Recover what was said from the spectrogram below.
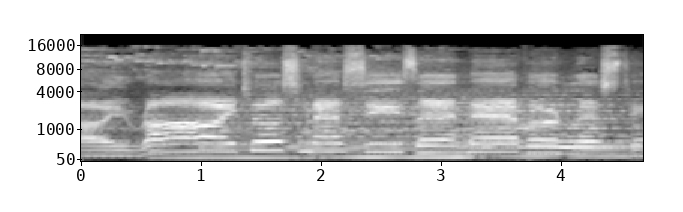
Thy righteousness is an everlasting.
